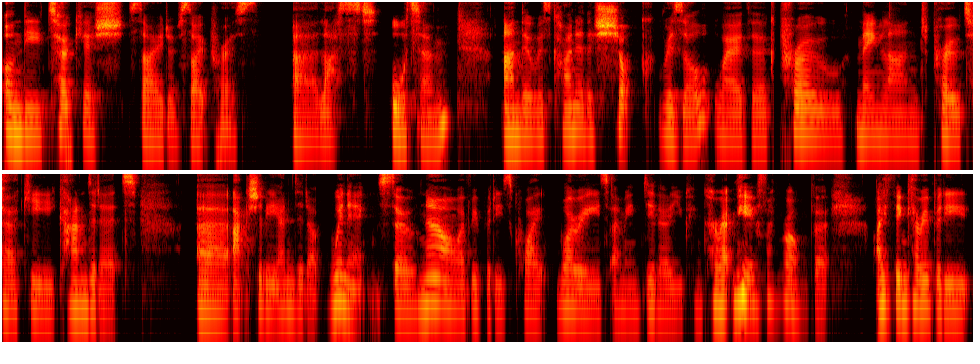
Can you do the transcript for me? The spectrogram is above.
on the turkish side of cyprus uh, last autumn. And there was kind of the shock result where the pro mainland, pro Turkey candidate uh, actually ended up winning. So now everybody's quite worried. I mean, Dila, you can correct me if I'm wrong, but I think everybody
